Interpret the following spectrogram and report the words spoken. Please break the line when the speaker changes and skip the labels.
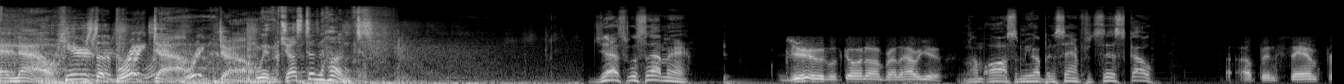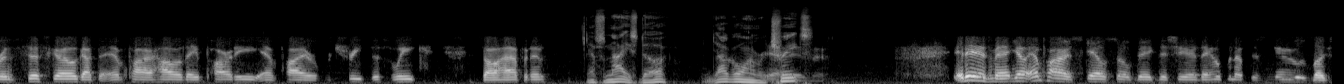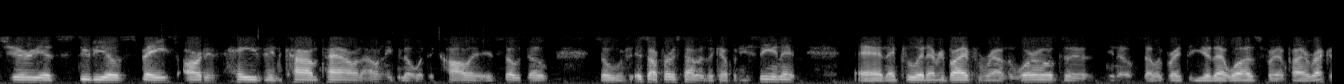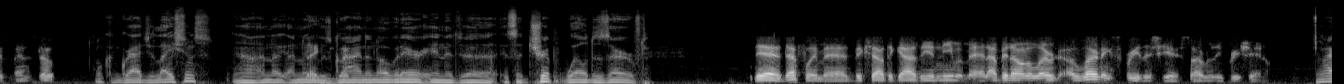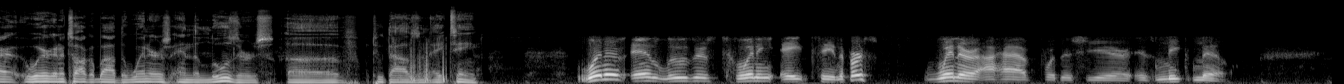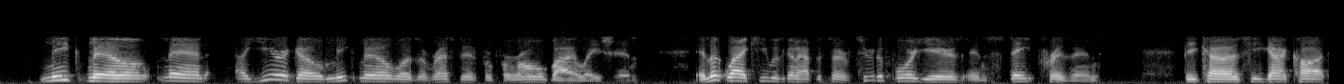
And now, here's the breakdown, breakdown with Justin Hunte.
Jess, what's up, man?
Jude, what's going on, brother? How are you?
I'm awesome. You up in San Francisco?
Up in San Francisco, got the Empire Holiday Party, Empire Retreat this week. It's all happening.
That's nice, dog. Y'all go on retreats?
Yeah, it, is, man. Yo, Empire scaled so big this year. They opened up this new luxurious studio space, artist haven compound. I don't even know what to call it. It's so dope. So it's our first time as a company seeing it and they flew in everybody from around the world to you know celebrate the year that was for Empire Records, man. It's dope.
Well, congratulations. Uh, I know I know you was grinding over there, and it's a it's a trip well deserved.
Yeah, definitely, man. Big shout out to Ghazi and Nima, man. I've been on a learn a learning spree this year, so I really appreciate them.
All right, we're going to talk about the winners and the losers of 2018.
Winners and losers 2018. The first winner I have for this year is Meek Mill. Meek Mill, man, a year ago, Meek Mill was arrested for parole violation. It looked like he was going to have to serve two to four years in state prison because he got caught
